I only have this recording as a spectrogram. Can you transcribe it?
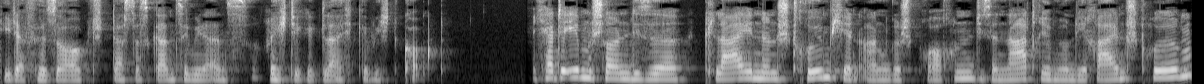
die dafür sorgt, dass das Ganze wieder ins richtige Gleichgewicht kommt. Ich hatte eben schon diese kleinen Strömchen angesprochen, diese Natriumionen, die reinströmen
